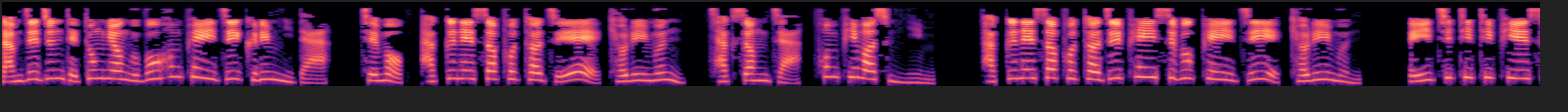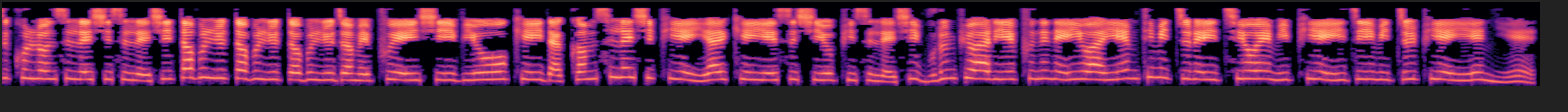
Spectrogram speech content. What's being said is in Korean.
남재준 대통령 후보 홈페이지 글입니다. 제목, 박근혜 서포터즈의 결의문, 작성자, 홈피머스님. 박근혜 서포터즈 페이스북 페이지, 결의문. Https 콜론 슬래시 슬래시 www.facebook.com 슬래시 parkscop 슬래시 물음표 ref는 aymT 밑줄 homepag 밑줄 pan에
